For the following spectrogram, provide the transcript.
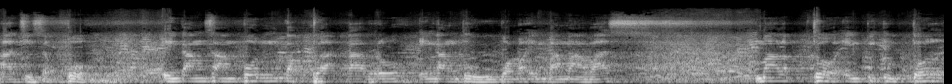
aji sepuh ingkang sampun kebak kawruh ingkang tuhu pono ing pamawas malebdo ing pitutur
